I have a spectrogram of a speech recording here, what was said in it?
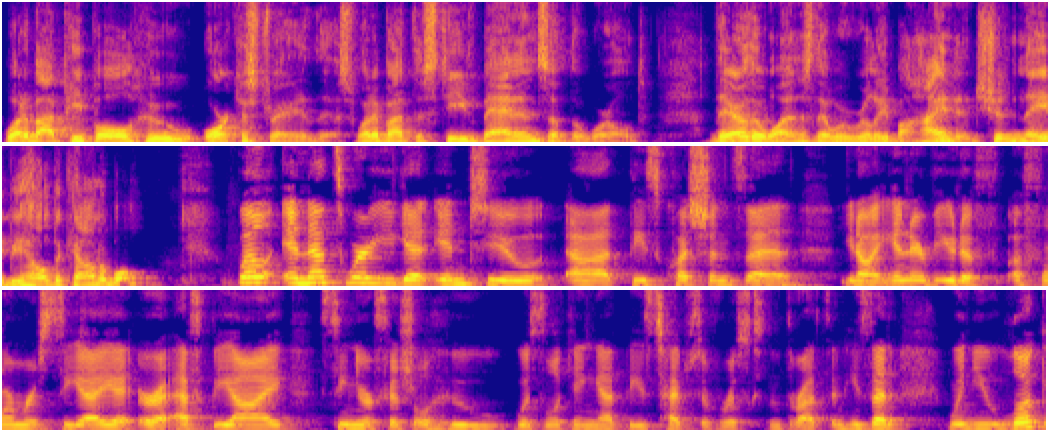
What about people who orchestrated this? What about the Steve Bannons of the world? They're the ones that were really behind it. Shouldn't they be held accountable? Well, and that's where you get into uh, these questions that, you know, I interviewed a, a, former CIA or FBI senior official who was looking at these types of risks and threats. And he said, when you look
